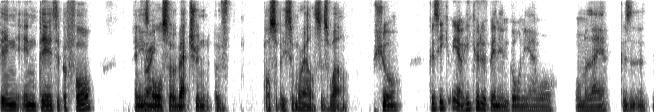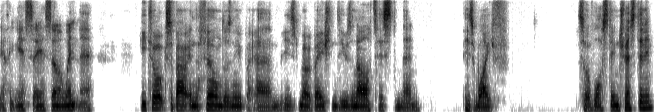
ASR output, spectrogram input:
been in theatre before, and he's Right. also a veteran of possibly somewhere else as well. Sure, because he, you know, he could have been in Borneo or or Malaya, because I think the SASR went there. he talks about in the film, doesn't he? but, Um, his motivations. He was an artist, and then his wife sort of lost interest in him.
